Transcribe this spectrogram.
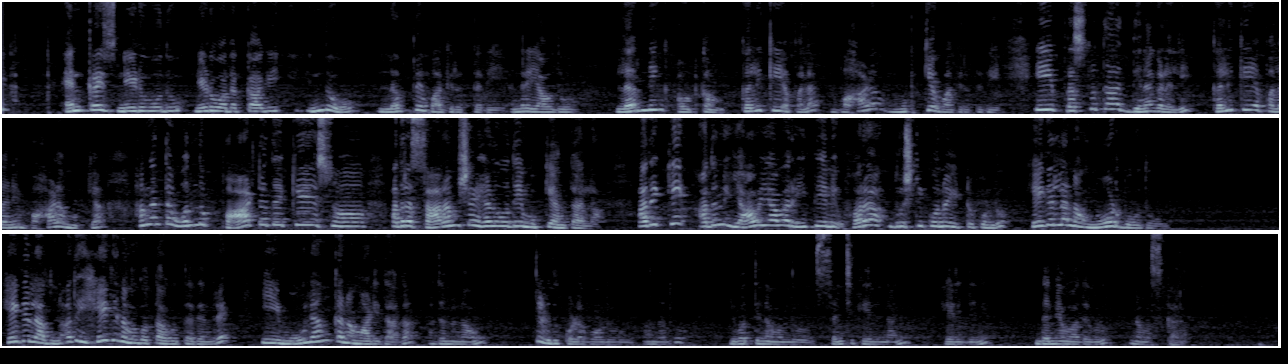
ಎನ್ಕರೇಜ್ ನೀಡುವುದು ನೀಡುವುದಕ್ಕಾಗಿ ಇಂದು ಲಭ್ಯವಾಗಿರುತ್ತದೆ. ಅಂದ್ರೆ ಯಾವುದು? ಲರ್ನಿಂಗ್ ಔಟ್ಕಮ್ ಕಲಿಕೆಯ ಫಲ ಬಹಳ ಮುಖ್ಯವಾಗಿರುತ್ತದೆ. ಈ ಪ್ರಸ್ತುತ ದಿನಗಳಲ್ಲಿ ಕಲಿಕೆಯ ಫಲನೇ ಬಹಳ ಮುಖ್ಯ. ಹಾಗಂತ ಒಂದು ಪಾಠದಕ್ಕೆ ಅದರ ಸಾರಾಂಶ ಹೇಳುವುದೇ ಮುಖ್ಯ ಅಂತ ಅಲ್ಲ. ಅದಕ್ಕೆ ಅದನ್ನು ಯಾವ ಯಾವ ರೀತಿಯಲ್ಲಿ ಹೊರ ದೃಷ್ಟಿಕೋನ ಇಟ್ಟುಕೊಂಡು ಹೇಗೆಲ್ಲ ನಾವು ನೋಡ್ಬೋದು? ಹೇಗೆಲ್ಲ ಅದನ್ನು, ಅದು ಹೇಗೆ ನಮಗೆ ಗೊತ್ತಾಗುತ್ತದೆ ಅಂದ್ರೆ ಈ ಮೌಲ್ಯಾಂಕನ ಮಾಡಿದಾಗ ಅದನ್ನು ನಾವು ತಿಳಿದುಕೊಳ್ಳಬಹುದು ಅನ್ನೋದು ಇವತ್ತಿನ ಒಂದು ಸಂಚಿಕೆಯಲ್ಲಿ ನಾನು ಹೇಳಿದ್ದೇನೆ. ಧನ್ಯವಾದಗಳು. ನಮಸ್ಕಾರ.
